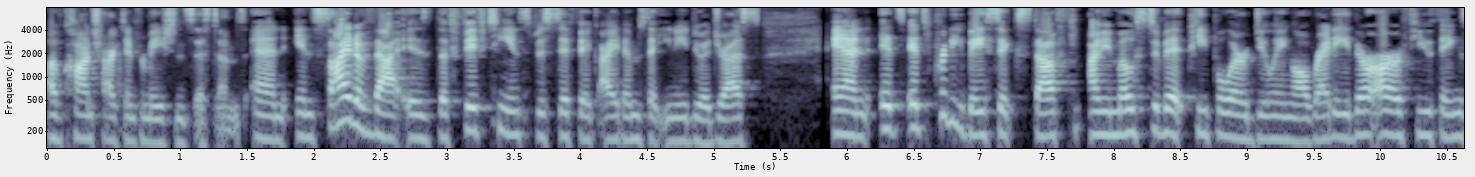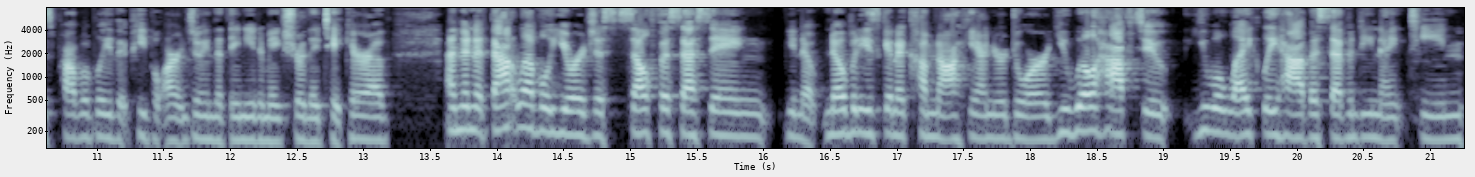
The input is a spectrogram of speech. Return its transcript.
of Contract Information Systems, and inside of that is the 15 specific items that you need to address. And it's it's pretty basic stuff. I mean, most of it people are doing already. There are a few things probably that people aren't doing that they need to make sure they take care of. And then at that level, you're just self assessing. You know, nobody's going to come knocking on your door. You will have to, you will likely have a 7019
